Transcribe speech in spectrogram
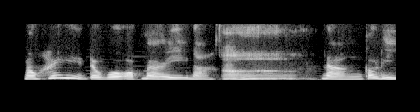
เราให้ The World of Mary นะอ่าหนังเกาหลี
